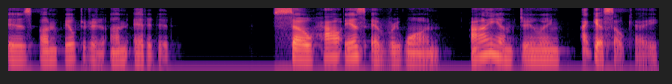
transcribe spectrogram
is unfiltered and unedited. So, how is everyone? I am doing, I guess, okay.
